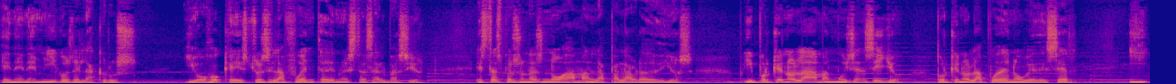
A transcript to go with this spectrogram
en enemigos de la cruz. Y ojo que esto es la fuente de nuestra salvación. Estas personas no aman la palabra de Dios. ¿Y por qué no la aman? Muy sencillo, porque no la pueden obedecer. Y,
